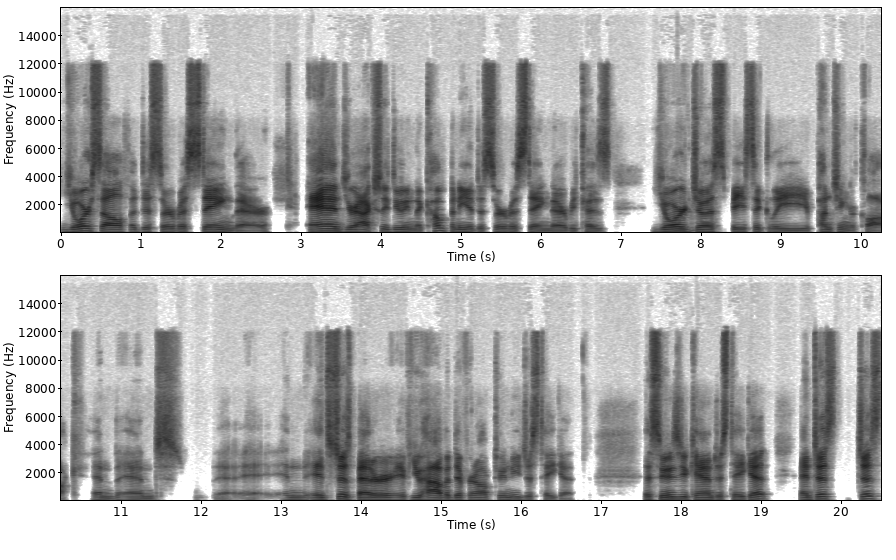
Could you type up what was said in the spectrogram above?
yourself a disservice staying there and you're actually doing the company a disservice staying there because you're mm-hmm. just basically punching a clock and and and it's just better if you have a different opportunity just take it as soon as you can just take it and just just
